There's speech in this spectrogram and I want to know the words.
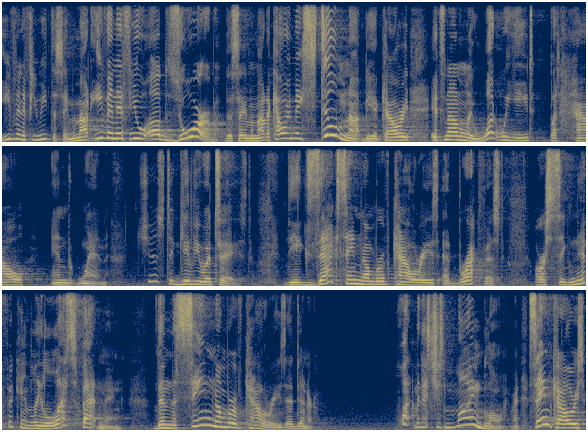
Even if you eat the same amount, even if you absorb the same amount, a calorie may still not be a calorie. It's not only what we eat, but how and when. Just to give you a taste, the exact same number of calories at breakfast are significantly less fattening than the same number of calories at dinner. What? I mean, that's just mind blowing, right? Same calories,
